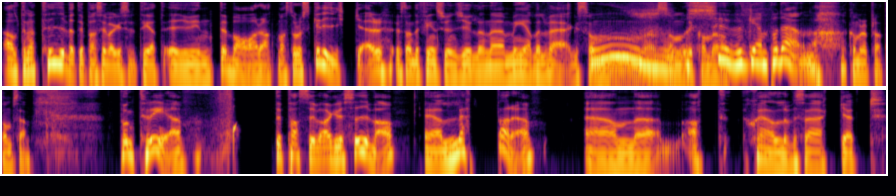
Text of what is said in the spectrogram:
Alternativet till passiv aggressivitet är ju inte bara att man står och skriker, utan det finns ju en gyllene medelväg som, som vi kommer att Sugen på den. Kommer att prata om sen. Punkt tre. Det passiv-aggressiva är lättare än eh, att självsäkert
